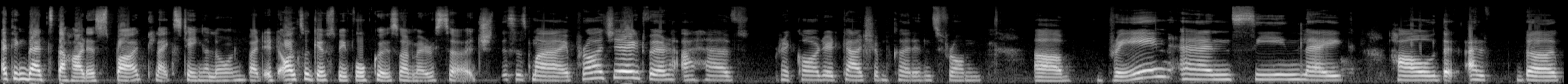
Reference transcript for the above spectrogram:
I think that's the hardest part, like staying alone, but it also gives me focus on my research. This is my project where I have recorded calcium currents from uh, brain and seen like how the, uh, the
